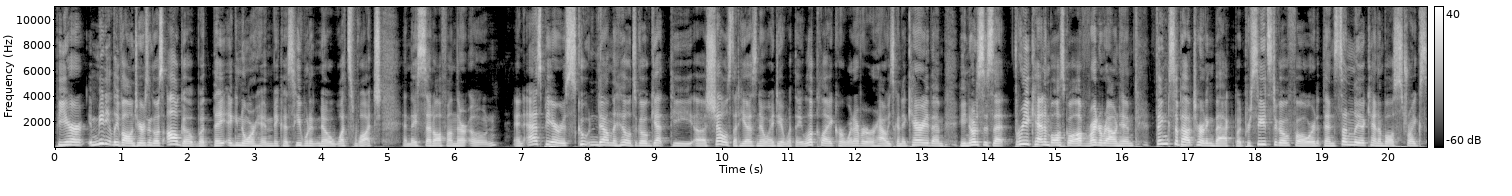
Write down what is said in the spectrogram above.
Pierre immediately volunteers and goes, I'll go, but they ignore him because he wouldn't know what's what, and they set off on their own. And as Pierre is scooting down the hill to go get the uh, shells that he has no idea what they look like or whatever or how he's going to carry them, he notices that three cannonballs go off right around him, thinks about turning back, but proceeds to go forward. Then suddenly a cannonball strikes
